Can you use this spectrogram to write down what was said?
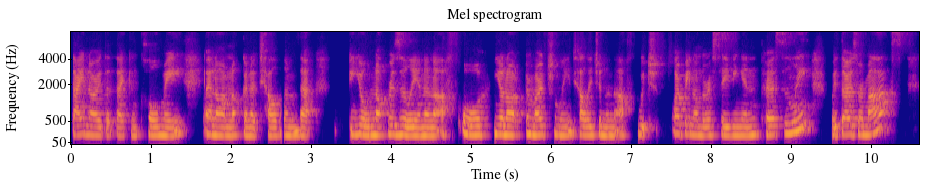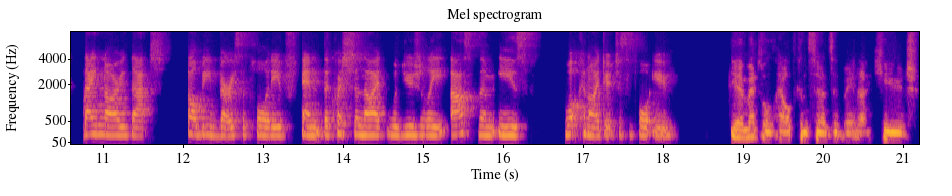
they know that they can call me and I'm not going to tell them that you're not resilient enough or you're not emotionally intelligent enough, which I've been on the receiving end personally with those remarks. They know that I'll be very supportive. And the question I would usually ask them is, what can I do to support you? Yeah, mental health concerns have been a huge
